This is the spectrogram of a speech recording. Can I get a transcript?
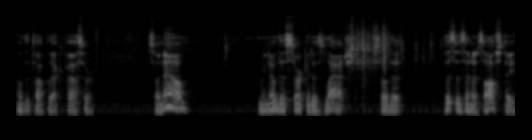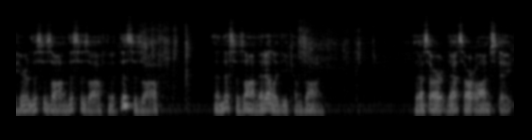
at the top of that capacitor. So now we know this circuit is latched so that this is in its off state here. This is on, this is off, and if this is off, then this is on. That LED comes on. That's our that's our on state.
